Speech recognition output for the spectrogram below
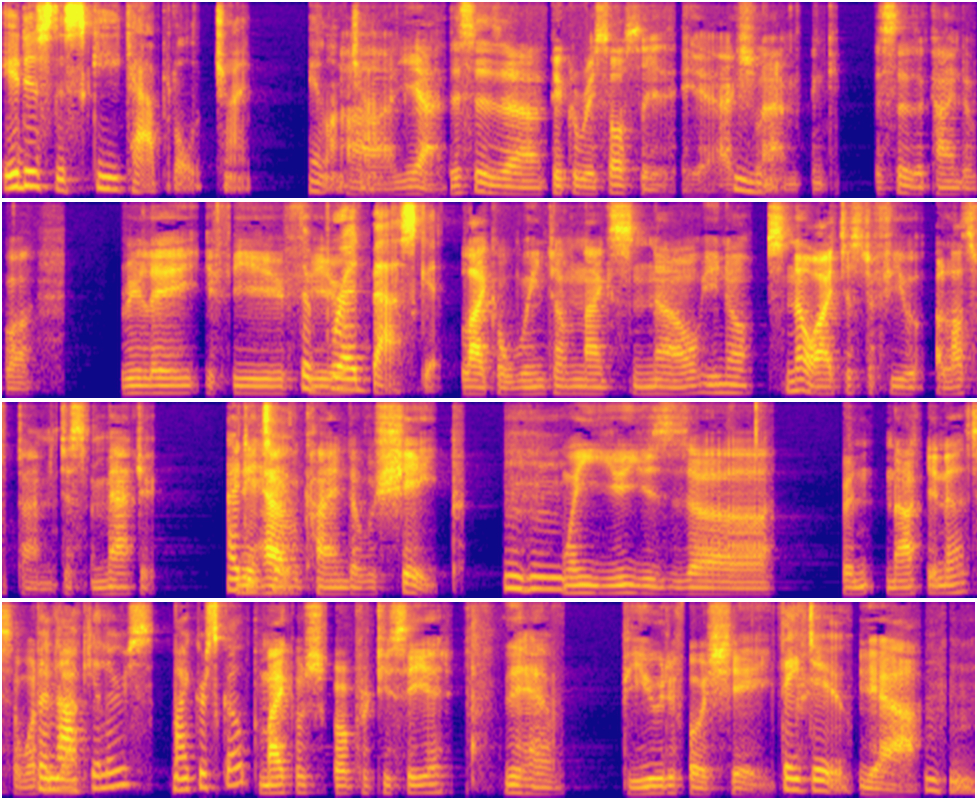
It is the ski capital of China, Heilongjiang. Uh, yeah, this is a big resources here. Actually, Mhm. I'm thinking this is a kind of a really if you the bread basket. like a winter like snow, you know, snow. I just feel a lot of times just magic. I they have too. kind of shape hmm when you use the binoculars. What? Binoculars, microscope. microscope to see it. They have beautiful shape. They do. Yeah, hmm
